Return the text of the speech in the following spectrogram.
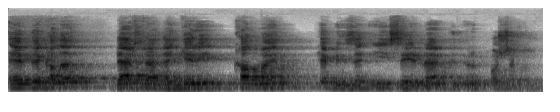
evde kalın derslerden geri kalmayın. Hepinize iyi seyirler diliyorum. Hoşçakalın.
